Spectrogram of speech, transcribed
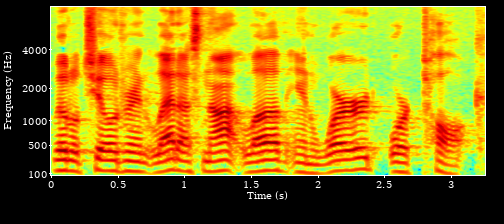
Little children, let us not love in word or talk,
